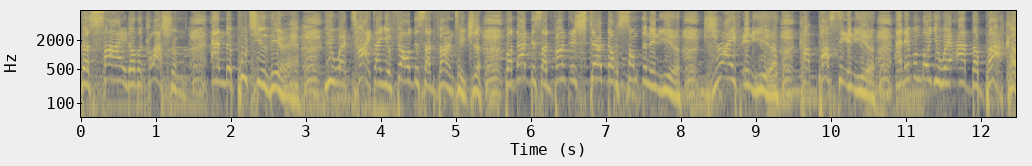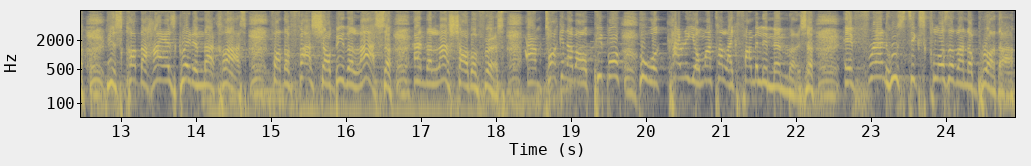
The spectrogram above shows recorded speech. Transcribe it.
the side of the classroom and they put you there. You were tight and you felt disadvantaged, but that disadvantage stirred up something in you, drive in you, capacity in you. And even though you were at the back, you scored the highest grade in that class. For the first shall be the last, and the last shall be first. I'm talking about people who will carry your matter like family members. A friend who sticks closer than a brother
